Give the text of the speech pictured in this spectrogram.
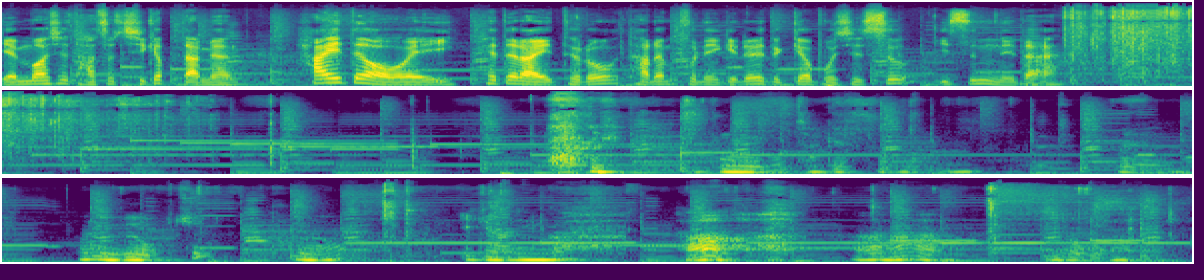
옛멋이 다소 지겹다면 하이드 어웨이 헤드라이트로 다른 분위기를 느껴보실 수 있습니다 부품을 못 찾겠어 왜 아니 왜 없지? 뭐야? 이게 아닌가? 아, 아 이거구나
